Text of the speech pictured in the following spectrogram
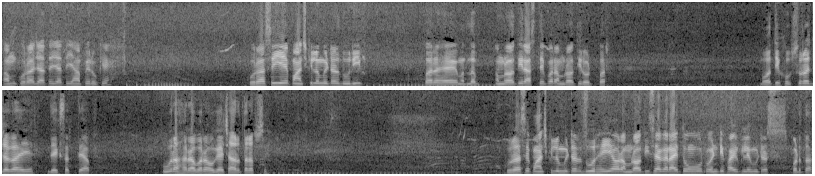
हम कुरा जाते जाते यहाँ पे रुके। कुरा से ये पाँच किलोमीटर दूरी पर है मतलब अमरावती रास्ते पर, अमरावती रोड पर। बहुत ही खूबसूरत जगह है ये, देख सकते हैं आप। पूरा हरा भरा हो गया चारों तरफ़ से। पूरा से पाँच किलोमीटर दूर है ये, और अमरावती से अगर आए तो वो ट्वेंटी फाइव किलोमीटर पड़ता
